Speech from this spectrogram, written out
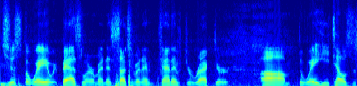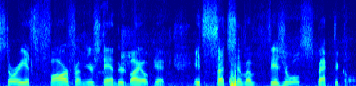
just the way it, Baz Luhrmann is such of an inventive director. Um, the way he tells the story, it's far from your standard biopic. It's such of a visual spectacle,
